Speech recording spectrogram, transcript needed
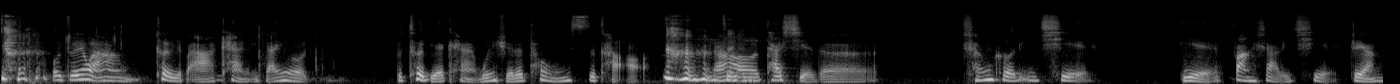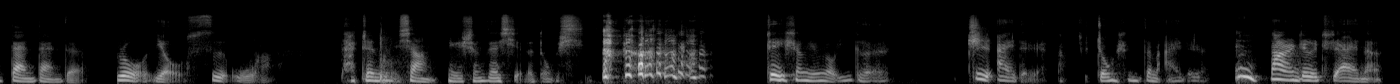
我昨天晚上特别把它看了一下，因为我特别看文学的透明思考，然后他写的成和了一切，也放下了一切，这样淡淡的若有似无啊！它真的像女生在写的东西，这一生拥有一个。挚爱的人啊，就终身这么爱的人。当然，这个挚爱呢，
